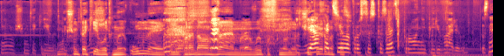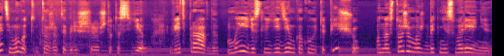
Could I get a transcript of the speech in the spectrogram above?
Ну, в общем, такие вот В общем, такие вещи. вот мы умные и продолжаем э, выпуск номер 14. Я хотела просто сказать про не переваривай. Знаете, мы вот тоже, ты говоришь, э, что-то съел. Ведь правда, мы, если едим какую-то пищу, у нас тоже может быть несварение.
